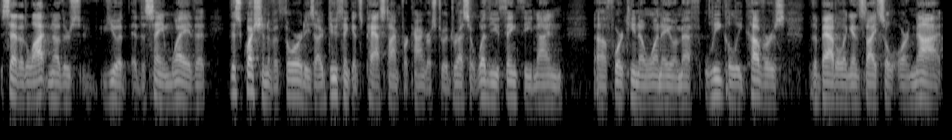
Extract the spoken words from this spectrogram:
said it a lot and others view it the same way, that this question of authorities, I do think it's past time for Congress to address it. Whether you think the 91401 uh, 1401 AUMF legally covers the battle against ISIL or not,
